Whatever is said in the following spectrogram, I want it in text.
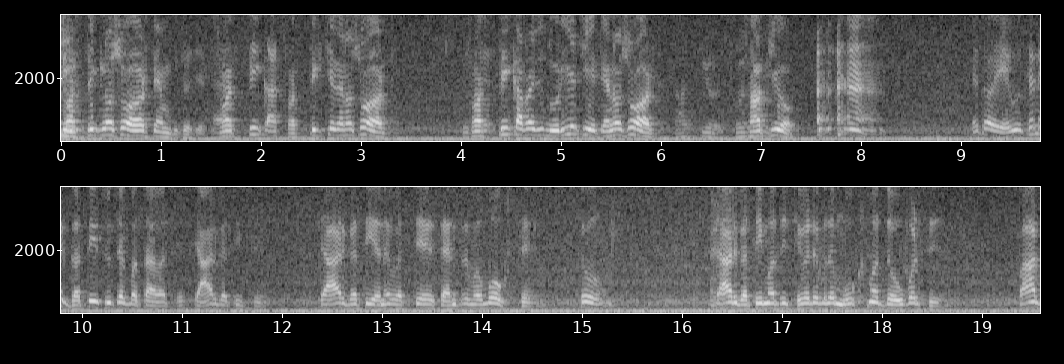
સ્વસ્તિક નો શું અર્થ? એમ પૂછે છે. સ્વસ્તિક આ સ્વસ્તિક છે તેનો શું અર્થ? સ્વસ્તિક આપણે જે દોરીએ છીએ તેનો શું અર્થ? સાથીઓ એ તો એવું છે ને ગતિ સૂચક બતાવે છે. ચાર ગતિ છે. ચાર ગતિ અને વચ્ચે સેન્ટરમાં મોક્ષ છે. તો ચાર ગતિમાંથી છેવટે બધા મોક્ષમાં જ જવું પડશે. પાંચ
